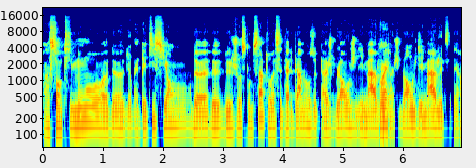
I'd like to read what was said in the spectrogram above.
un sentiment de, répétition, de, choses comme ça, toi, cette alternance de pages blanches, d'images, de pages blanches, d'images, etc.,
